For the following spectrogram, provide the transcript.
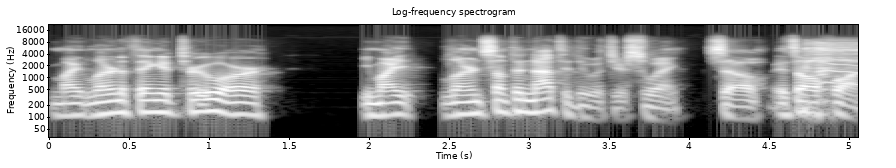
You might learn a thing or two, or you might learn something not to do with your swing. So it's all fun.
